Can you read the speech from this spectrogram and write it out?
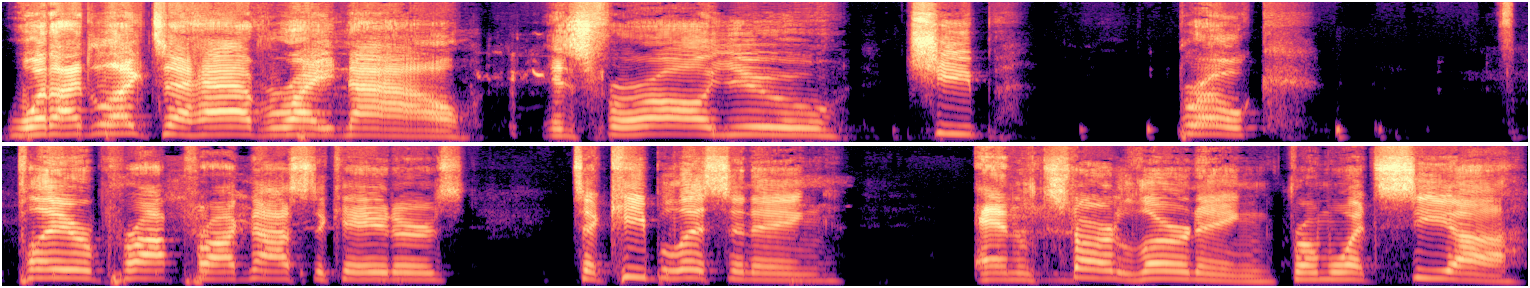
What I'd like to have right now is for all you cheap, broke player prop prognosticators to keep listening and start learning from what Sia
